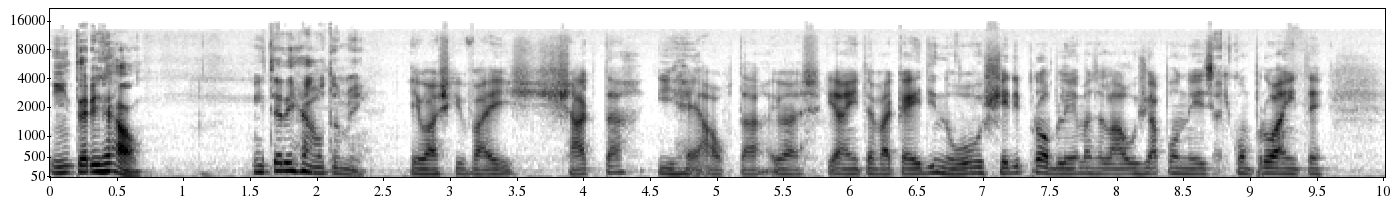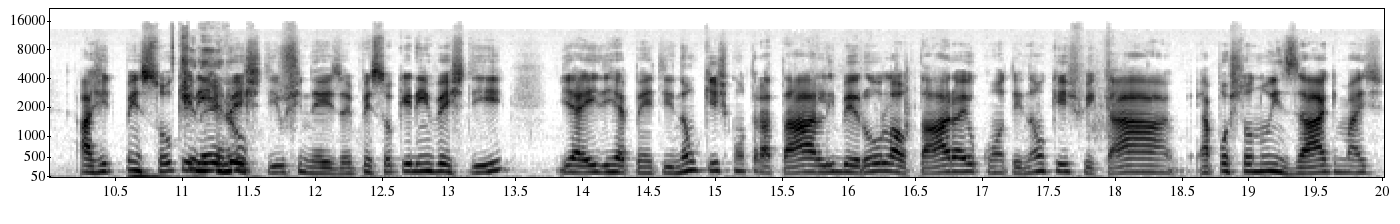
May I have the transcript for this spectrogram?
Inter e Real. Inter e Real também. Eu acho que vai Shakhtar e Real, tá? Eu acho que a Inter vai cair de novo, cheio de problemas lá, o japonês que comprou a Inter. A gente pensou que iria Chinês, não? investir, o chinês, aí pensou que iria investir e aí de repente não quis contratar, liberou o Lautaro, aí o Conte não quis ficar, apostou no Inzaghi, mas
